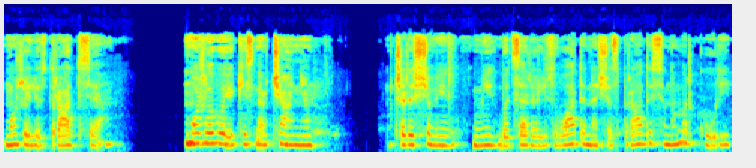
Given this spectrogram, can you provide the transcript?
може ілюстрація, можливо, якісь навчання, через що він міг би це реалізувати, на що спиратися на Меркурій.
